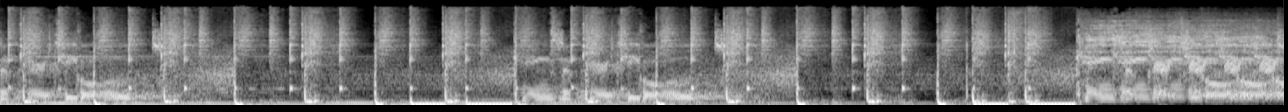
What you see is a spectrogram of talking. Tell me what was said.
Kings of Dirty Gold. Kings of Dirty Gold. Kings of Dirty Gold.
